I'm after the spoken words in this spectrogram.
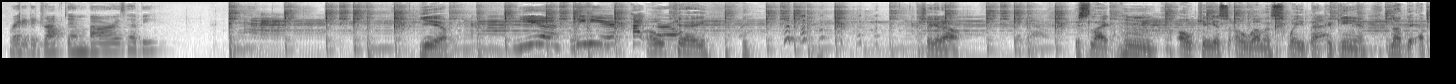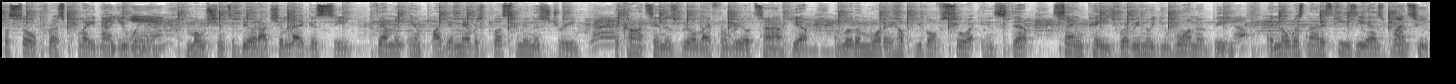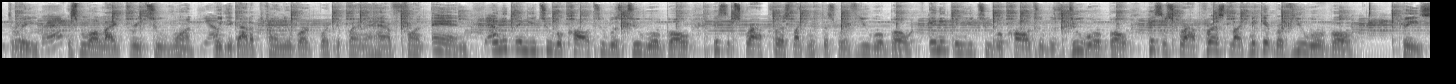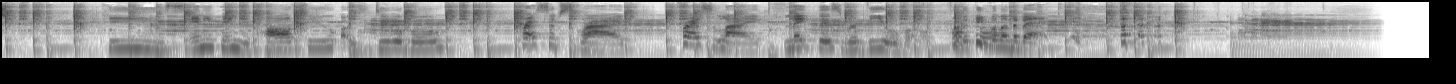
Ready to drop them bars, hubby? Yeah. Yeah, we here. Hi. Okay. Check it out. It's like, hmm, okay, it's OL and Sway back again. Another episode, press play, now you in. Motion to build out your legacy. Family, employer, marriage plus ministry. The content is real life in real time. Yep, a little more to help you both soar and step. Same page where we know you wanna be. And no, it's not as easy as one, two, three. It's more like three, two, one. Where you gotta plan your work, work your plan, and have fun. And anything you two will call to is doable. Hit subscribe, press like, make this reviewable. Anything you two will call to is doable. Hit subscribe, press like, make it reviewable. Peace. Peace. Anything you call to is doable. Press subscribe, press like, make this reviewable for the people in the back.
